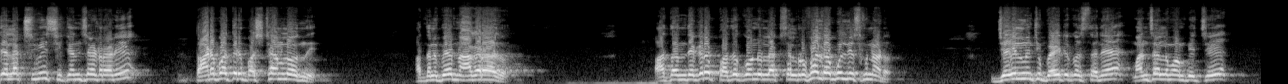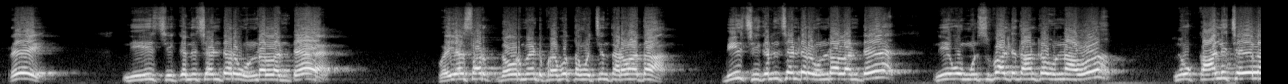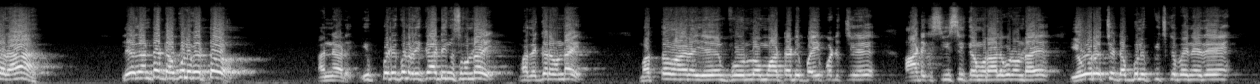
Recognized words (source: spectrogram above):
Vijayalakshmi chicken centre అని Tadipatri bus స్టాండ్లో ఉంది. అతని పేరు నాగరాజు. అతని దగ్గర పదకొండు లక్షల రూపాయలు డబ్బులు తీసుకున్నాడు. జైలు నుంచి బయటకు వస్తేనే మంచాలను పంపించి రే నీ చికెన్ సెంటర్ ఉండాలంటే వైఎస్ఆర్ గవర్నమెంట్ ప్రభుత్వం వచ్చిన తర్వాత మీ చికెన్ సెంటర్ ఉండాలంటే నీవు మున్సిపాలిటీ దాంట్లో ఉన్నావు. నువ్వు ఖాళీ చేయలేరా? లేదంటే డబ్బులు కట్టు. అన్నాడు. ఇప్పటికి కూడా రికార్డింగ్స్ ఉన్నాయి మా దగ్గర ఉన్నాయి. మొత్తం ఆయన ఏం ఫోన్లో మాట్లాడి భయపడిచి వాటికి సీసీ కెమెరాలు కూడా ఉన్నాయి. ఎవరు వచ్చి డబ్బులు ఇప్పించుకుపోయినదే?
